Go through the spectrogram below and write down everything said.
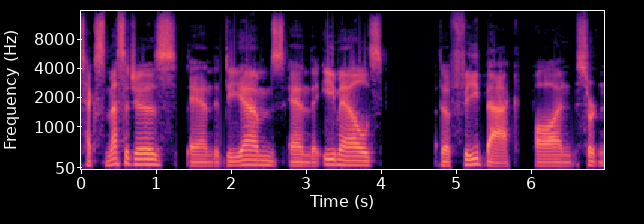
text messages and the DMs and the emails, the feedback on certain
